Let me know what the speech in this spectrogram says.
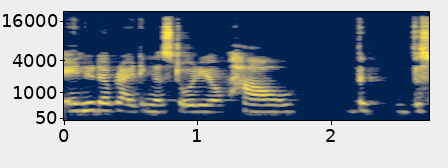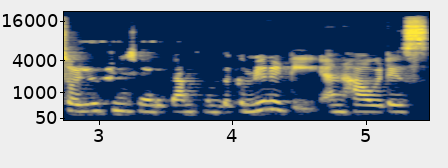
ended up writing a story of how the, the solution is going to come from the community and how it is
